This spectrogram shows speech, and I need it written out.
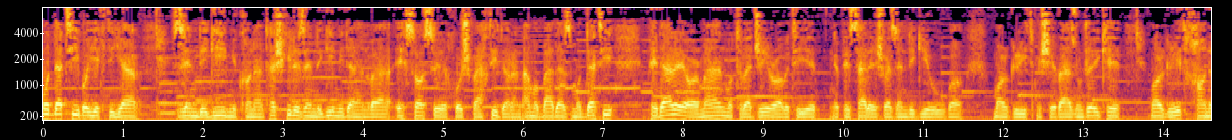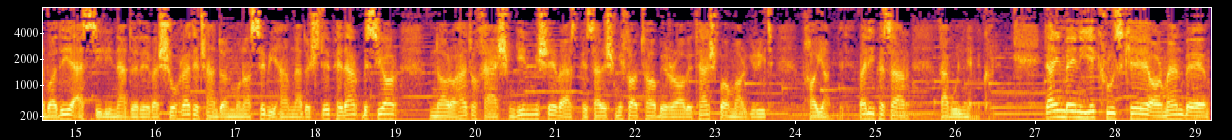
مدتی با یکدیگر زندگی می‌کنن تشکیل زندگی میدن و احساس خوشبختی دارن. اما بعد از مدتی پدر آرمن متوجه رابطه پسرش و زندگی او با مارگریت میشه و از اونجایی که مارگریت خانواده اصیلی نداره و شهرت چندان مناسبی هم نداشته پدر بسیار ناراحت و خشمگین میشه و از پسرش می‌خواد تا به رابطهش با مارگریت پایان بده. ولی پسر قبول نمی‌کنه. در این بین یک روز که آرمن به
